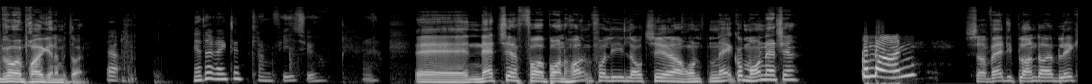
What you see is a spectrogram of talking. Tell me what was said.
Vi må prøve igen om et døgn. Ja. ja, det er rigtigt. Klokken 24. Øh, Nadja fra Bornholm får lige lov til at runde den af. Godmorgen, Nadja. Godmorgen. Så hvad er dit blonde øjeblik?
